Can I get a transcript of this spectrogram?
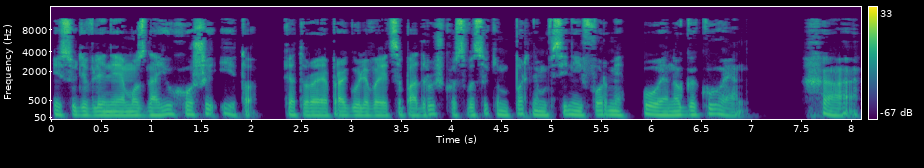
и с удивлением узнаю Хоши Ито, которая прогуливается под ручку с высоким парнем в синей форме Уэно Гакуэн. Ха,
